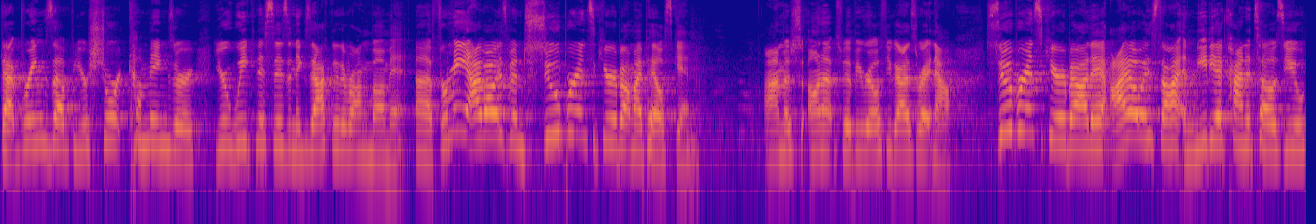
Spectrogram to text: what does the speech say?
that brings up your shortcomings or your weaknesses in exactly the wrong moment. Uh, for me, I've always been super insecure about my pale skin. I'm to own up to it, be real with you guys right now. Super insecure about it. I always thought, and media kind of tells you,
